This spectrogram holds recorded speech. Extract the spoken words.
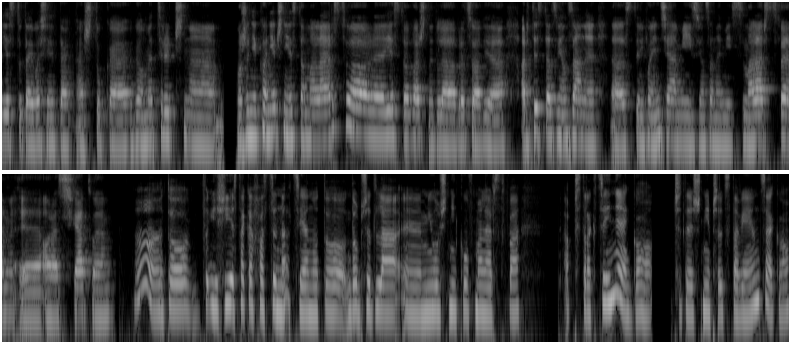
Jest tutaj właśnie taka sztuka geometryczna. Może niekoniecznie jest to malarstwo, ale jest to ważny dla Wrocławia artysta związany z tymi pojęciami związanymi z malarstwem oraz światłem. O, to jeśli jest taka fascynacja, no to dobrze dla y, miłośników malarstwa abstrakcyjnego, czy też nieprzedstawiającego,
